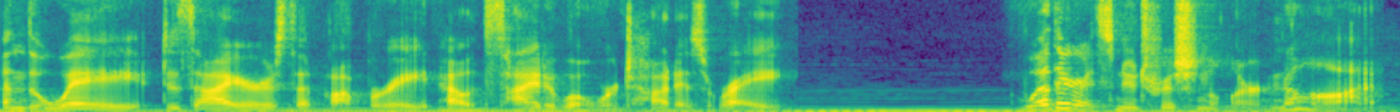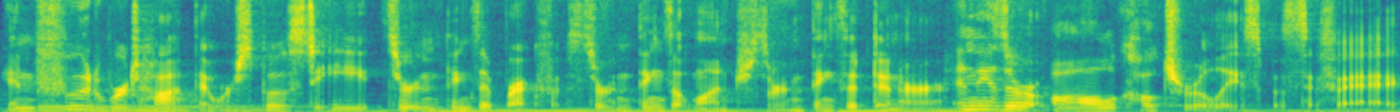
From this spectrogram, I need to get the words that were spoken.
and the way desires that operate outside of what we're taught is right whether it's nutritional or not, in food, we're taught that we're supposed to eat certain things at breakfast, certain things at lunch, certain things at dinner. And these are all culturally specific.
